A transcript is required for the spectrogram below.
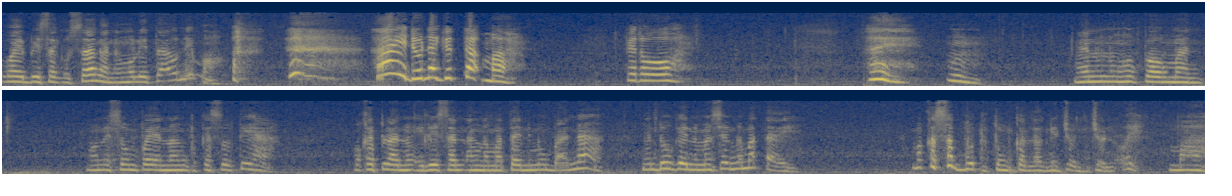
way bisag usangan ang ulitaw nimo. Ay, doon na gyud ta ma. Pero, ay, Hmm. Ano nung hupaw man? Mo ni sumpay ang pagkasulti ha. O kay planong ilisan ang namatay ni mong bana. Nga dugay naman siyang namatay. Makasabot na tong kalag ni John John, oy. ma,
